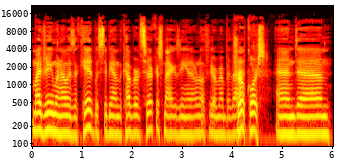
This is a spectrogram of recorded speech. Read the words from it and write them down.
my dream when I was a kid was to be on the cover of Circus magazine. I don't know if you remember that. Sure, of course. And um,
